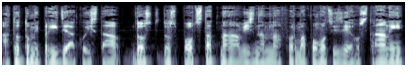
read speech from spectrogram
A toto mi príde ako istá dosť, dosť podstatná a významná forma pomoci z jeho strany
